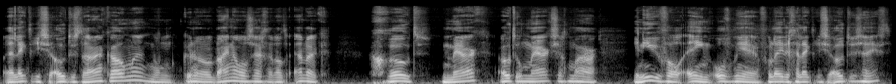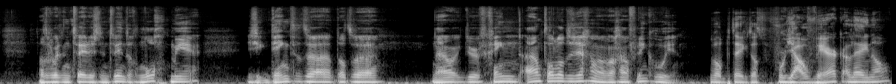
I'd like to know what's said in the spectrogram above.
elektrische auto's eraan komen, dan kunnen we bijna wel zeggen dat elk groot merk, automerk zeg maar, in ieder geval één of meer volledig elektrische auto's heeft. Dat wordt in 2020 nog meer. Dus ik denk dat we, dat we, nou, ik durf geen aantallen te zeggen, maar we gaan flink groeien. Wat betekent dat voor jouw werk alleen al?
